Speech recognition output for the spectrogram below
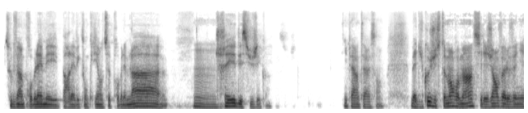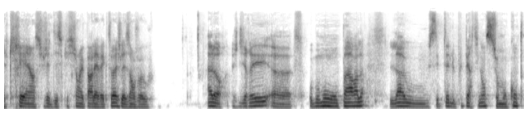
soulever un problème et parler avec ton client de ce problème-là, mmh. créer des sujets quoi. Hyper intéressant. Bah, du coup, justement, Romain, si les gens veulent venir créer un sujet de discussion et parler avec toi, je les envoie où? Alors, je dirais, euh, au moment où on parle, là où c'est peut-être le plus pertinent, c'est sur mon compte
